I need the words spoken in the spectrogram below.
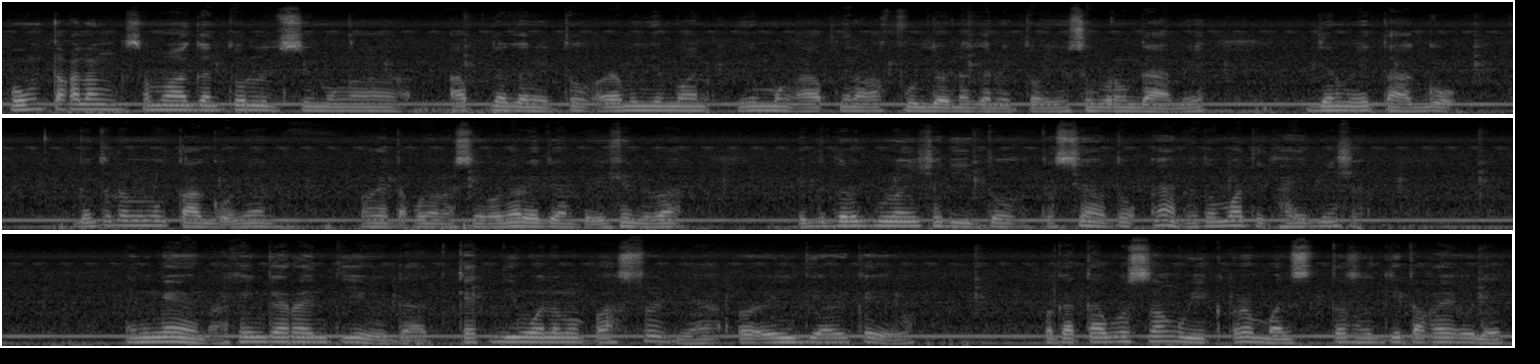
Pumunta ka lang sa mga ganito loads, yung mga app na ganito. Or I mean, yung mga, yung mga app na naka-folder na ganito. Yung sobrang dami. Diyan mo itago. Ganito naman magtago niyan. Pakita ko na lang siya. Kunwari ito yung application, di ba? Idadrag mo lang siya dito. Tapos siya, ito, ayan, automatic hide niya siya. And ngayon, I can guarantee you that kahit di mo alam ang password niya or LDR kayo, pagkatapos ng week or months, tapos nagkita kayo ulit,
